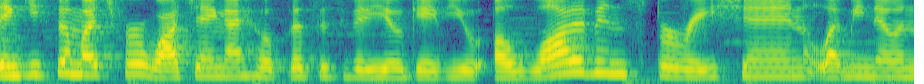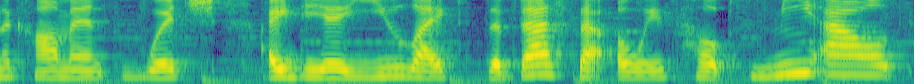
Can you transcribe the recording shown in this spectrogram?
Thank you so much for watching. I hope that this video gave you a lot of inspiration. Let me know in the comments which idea you liked the best. That always helps me out.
